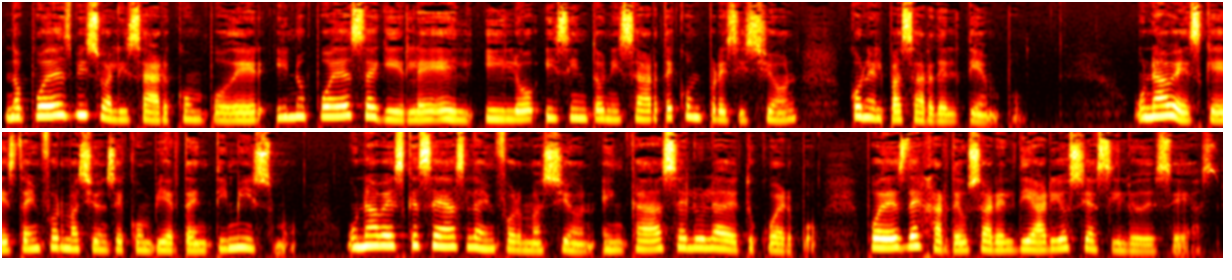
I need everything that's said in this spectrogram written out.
no puedes visualizar con poder y no puedes seguirle el hilo y sintonizarte con precisión con el pasar del tiempo. Una vez que esta información se convierta en ti mismo, una vez que seas la información en cada célula de tu cuerpo, puedes dejar de usar el diario si así lo deseas.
